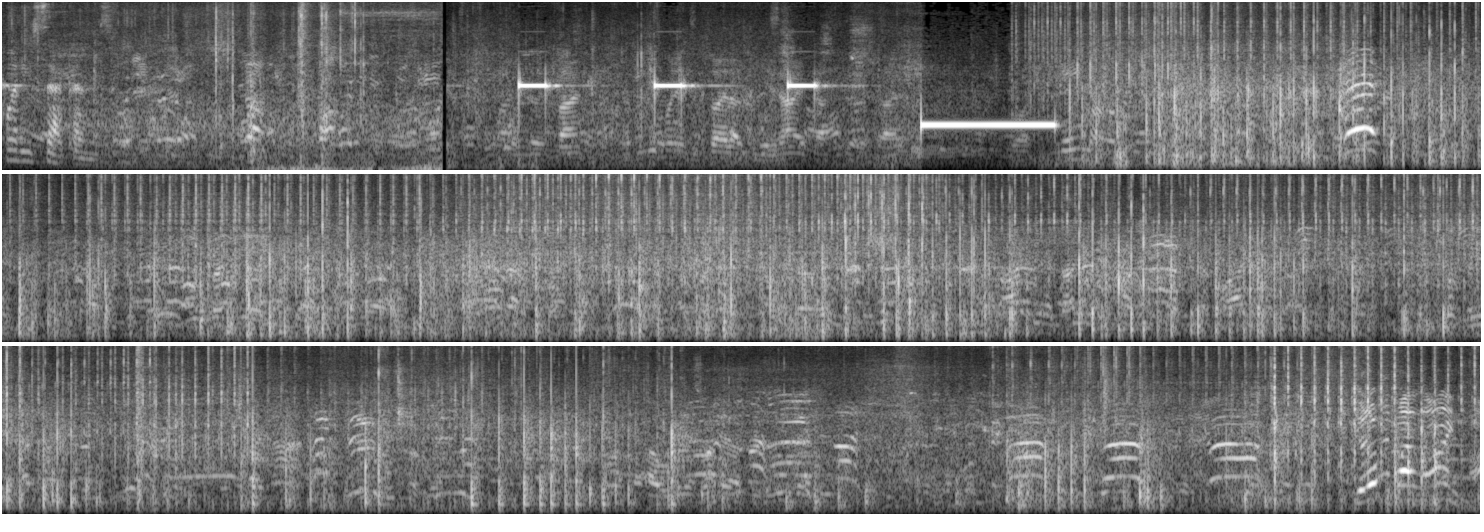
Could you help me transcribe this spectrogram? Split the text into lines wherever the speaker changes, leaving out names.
Twenty seconds. Get off my line, man.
